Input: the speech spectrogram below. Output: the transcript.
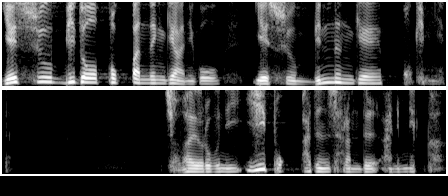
예수 믿어 복 받는 게 아니고 예수 믿는 게 복입니다. 저와 여러분이 이 복 받은 사람들 아닙니까?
